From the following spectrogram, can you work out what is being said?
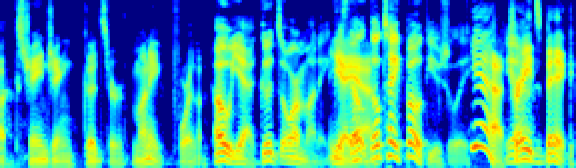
about exchanging goods or money for them. Oh yeah, goods or money. Yeah, they'll, yeah. they'll take both usually. Yeah, trade's big.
